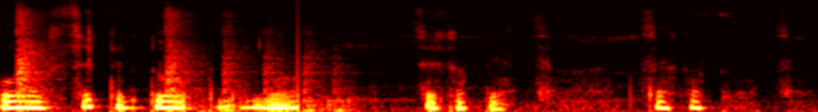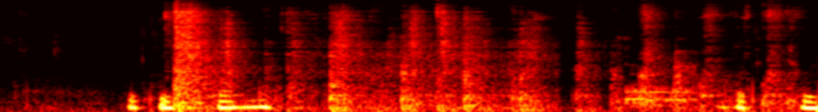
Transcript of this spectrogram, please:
Не все так добре для. Це капець. Це капець. Якийсь темний. Ви?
